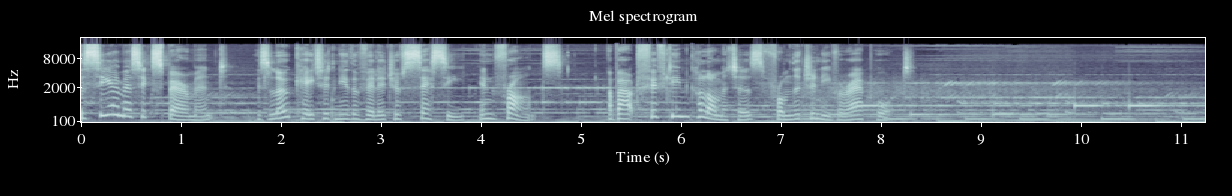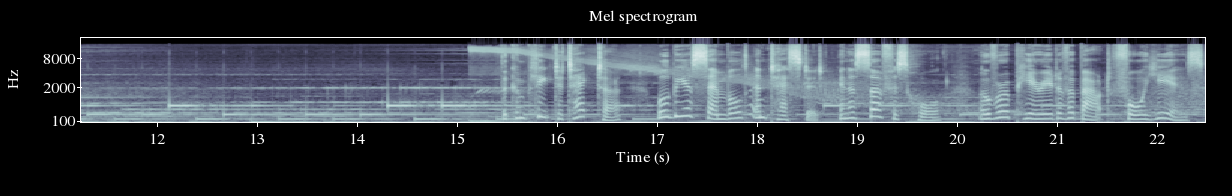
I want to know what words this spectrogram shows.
The CMS experiment is located near the village of Cessy in France, about 15 kilometers from the Geneva airport. The complete detector will be assembled and tested in a surface hall over a period of about four years,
